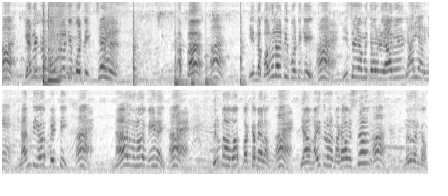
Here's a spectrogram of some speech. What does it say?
ஆ, எனக்கும் பரதநாட்டிய போட்டி. சரி. அப்ப இந்த பரதநாட்டிய போட்டிக்கு இசை அமைத்தவர்கள் யாரு? நந்தியோ பெட்டி? நாரதனோ வீணை? பிரம்மாவோ பக்க மேளம் ஆ, என் மைத்ரன் மகாவிஷ்ணு? மிருதங்கம்.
